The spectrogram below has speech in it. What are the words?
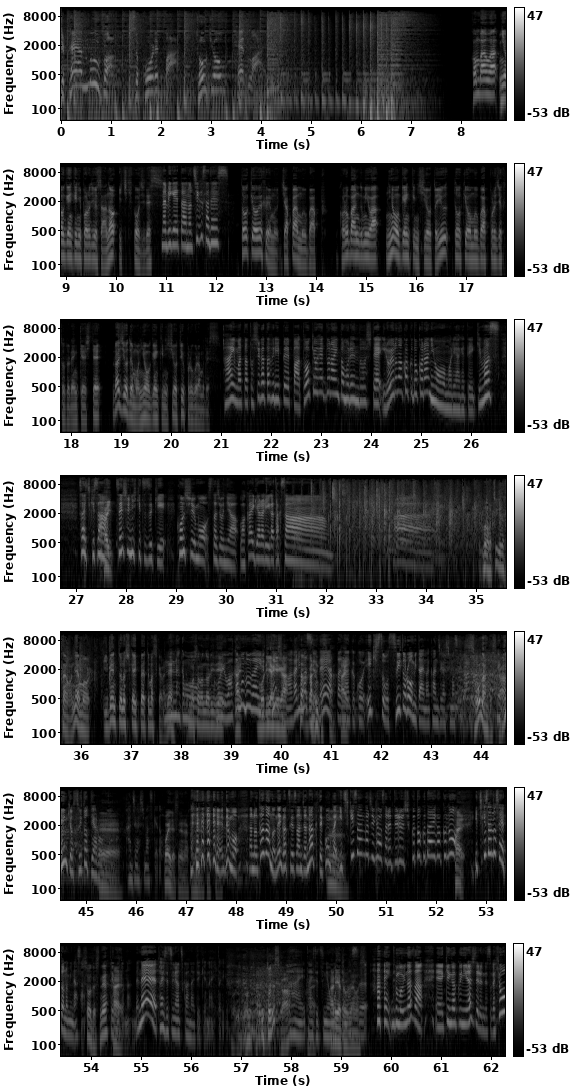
Japan Move Up supported by Tokyo Headline. こんばんは。日本元気にプロデューサーの一木広治です。ナビゲーターのちぐさです。東京 FM Japan Move Up この番組は日本を元気にしようという東京 Move Up プロジェクトと連携してラジオでも日本を元気にしようというプログラムですはい、また都市型フリーペーパー東京ヘッドラインとも連動していろいろな角度から日本を盛り上げていきます。さあ、市木さん、はい先週に引き続き今週もスタジオには若いギャラリーがたくさん。はい。もう千草さんはねもうイベントの司会いっぱいやってますからね。うんなんかもうそのノリで。こういう若者がいるとはいテンション上が。りますよね、やっぱなんかこう、エキスを吸い取ろうみたいな感じがしますけど。そうなんですか？元気を吸い取ってやろうみたいなえ感じがしますけど、怖いですねなんかね。でもあのただのね学生さんじゃなくて今回うん市木さんが授業されてる淑徳大学のはい。市木さんの生徒の皆さん。そうですね。ということなんでね、大切に扱わないといけないという。はい本当ですか？はい、大切に思ありってます。はい、でも皆さん、えー見学にいらしてるんですが、表現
